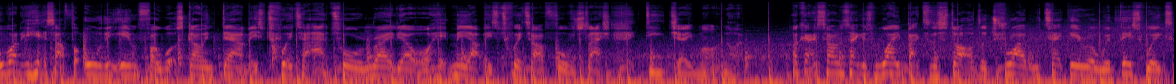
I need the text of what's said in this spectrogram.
Or why don't you hit us up for all the info, what's going down? It's Twitter at Toolroom Radio, or hit me up, it's Twitter forward slash DJ Mark Knight. Okay, it's time to take us way back to the start of the tribal tech era with this week's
